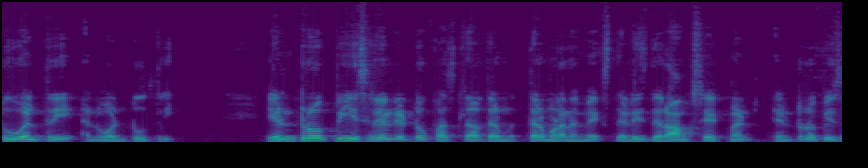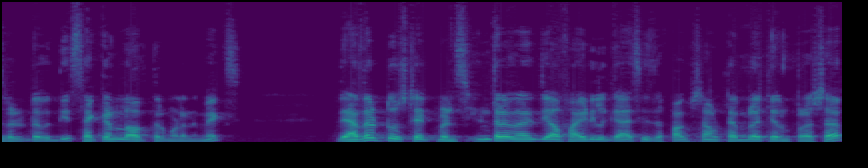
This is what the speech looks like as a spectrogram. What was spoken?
2 and 3 and 1, 2, 3. Entropy is related to first law of thermodynamics. That is the wrong statement. Entropy is related with the second law of thermodynamics. The other two statements, internal energy of ideal gas is a function of temperature and pressure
